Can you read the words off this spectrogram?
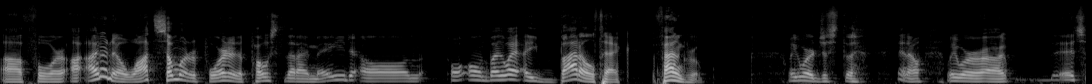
Uh, for, I, I don't know what, someone reported a post that I made on, on, by the way, a Battletech fan group. We were just, uh, you know, we were, uh, it's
